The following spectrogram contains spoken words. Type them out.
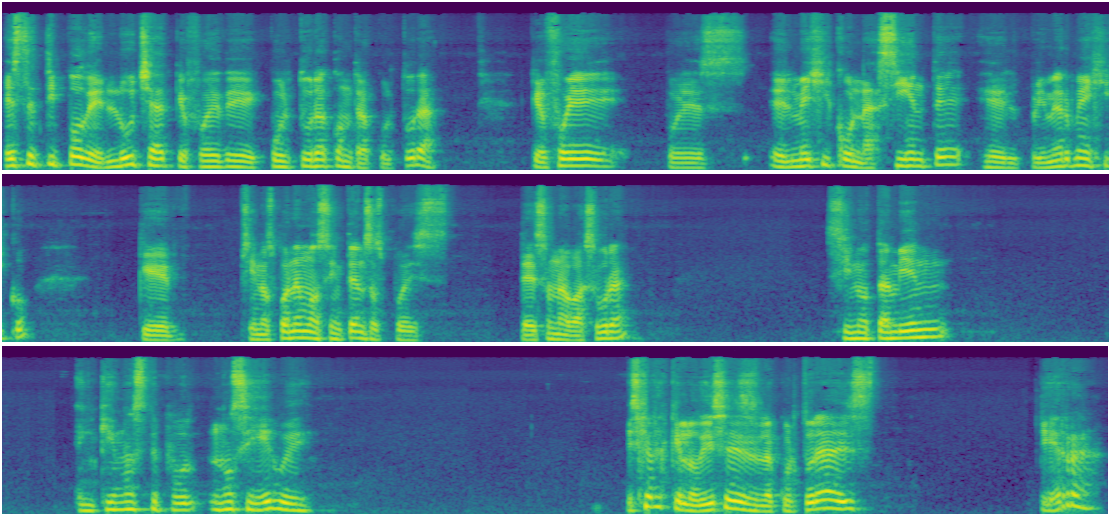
este tipo de lucha que fue de cultura contra cultura, que fue pues el México naciente, el primer México, que si nos ponemos intensos pues es una basura, sino también en qué más te puedo, no sé, güey. Es que ahora que lo dices, la cultura es tierra.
